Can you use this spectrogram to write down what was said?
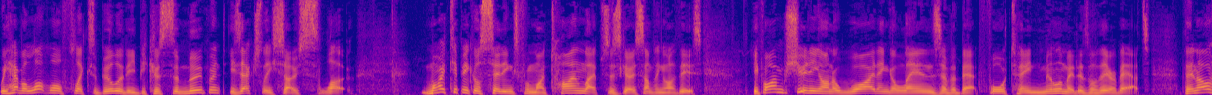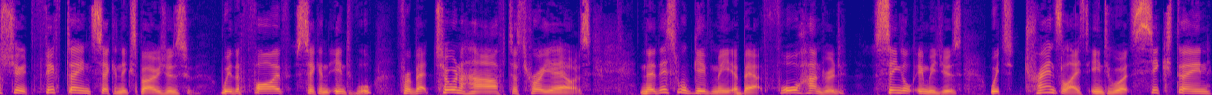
we have a lot more flexibility because the movement is actually so slow. My typical settings for my time lapses go something like this. If I'm shooting on a wide angle lens of about 14 millimeters or thereabouts, then I'll shoot 15 second exposures with a five second interval for about two and a half to three hours. Now this will give me about 400 single images, which translates into a 16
